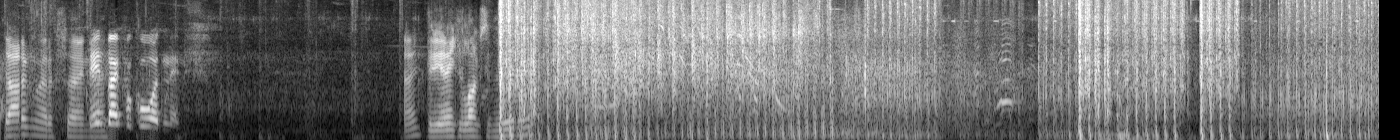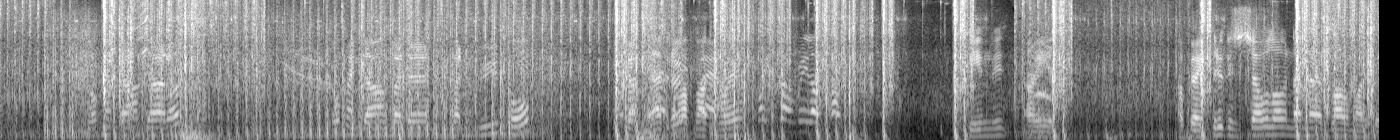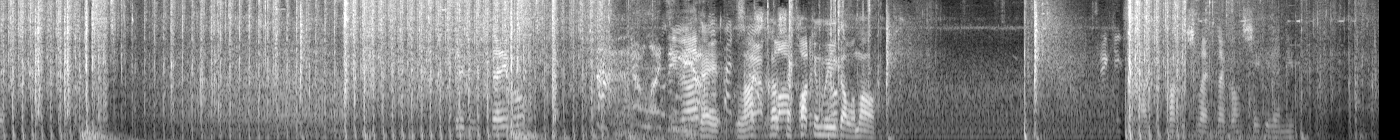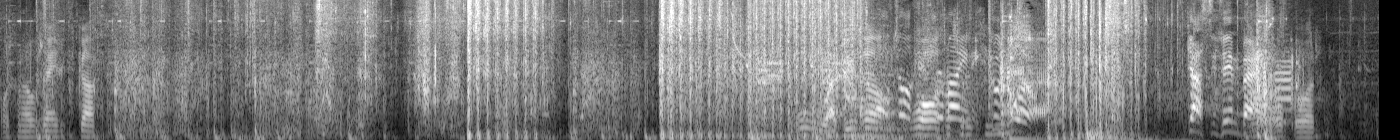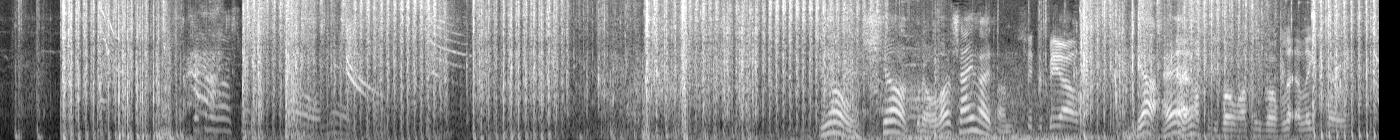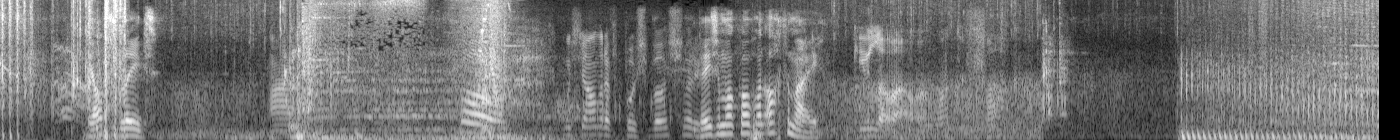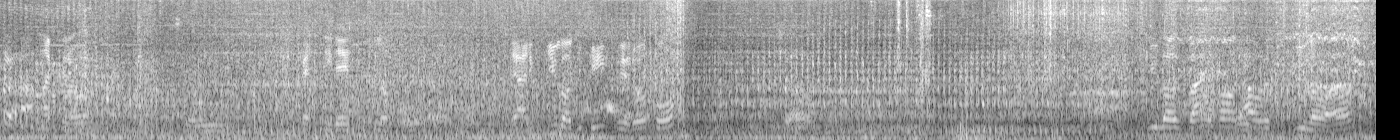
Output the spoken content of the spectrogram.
Daar ook nog zijn. eh, by for coordinates. Er hier eentje langs de muur. hè. Nog een down daar ook. Nog een down bij de, bij de muur vol. Ik kan Ja, niet ik terug. mag maken voor je. Safe zone relocated. Zie je hem niet? Oh hier. Oké, truc is een solo en dan uh, blauwe marker. Truc is stable. Oké, laatste gasten fucking weak allemaal. Ja, het is fucking slecht, daar kan zeker er niet. Wordt gewoon overheen gekakt. Oeh, hij duurt wel. Wow, wat Gas is inbound. op hoor. No shot bro, waar zijn wij dan? Zitten bij jou. Ja, hè? Eh, achter die boom, achter die boom, Le- links je. Jans is links. Oh. Ik moest die andere even pushen, boss. Sorry. Deze man kwam gewoon achter mij. Kilo, ouwe, what the fuck. Lekker hoor. Ik heb echt niet idee dat kilo Ja, die kilo die dient weer op hoor. Kilo is bijna gewoon een oude kilo hè.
